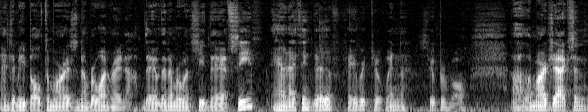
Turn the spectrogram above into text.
and to me, Baltimore is number one right now. They have the number one seed in the AFC, and I think they're the favorite to win the Super Bowl. Uh, Lamar Jackson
